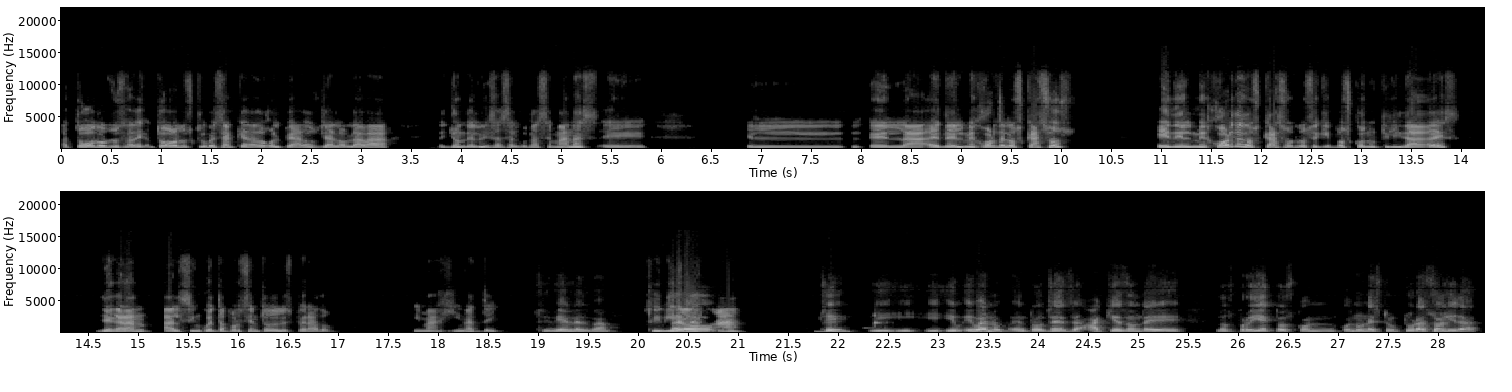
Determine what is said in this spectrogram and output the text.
a todos los, todos los clubes han quedado golpeados. Ya lo hablaba John de Luis hace algunas semanas. Eh, en el mejor de los casos, en el mejor de los casos, los equipos con utilidades llegarán al 50% de lo esperado. Imagínate. Si bien les va. Si bien les va. Sí, y, bueno, entonces aquí es donde los proyectos con, una estructura sólida,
